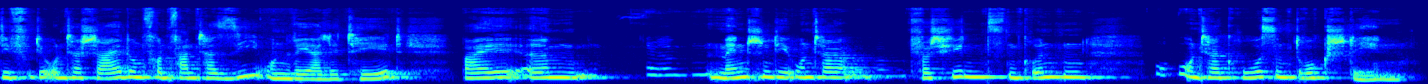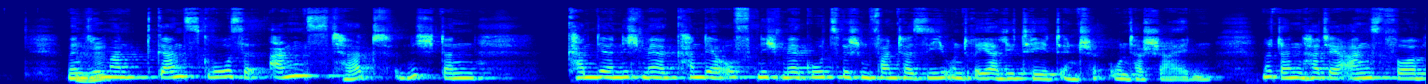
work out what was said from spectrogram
die, die Unterscheidung von Fantasie und Realität bei ähm, Menschen, die unter verschiedensten Gründen unter großem Druck stehen. Wenn mhm. jemand ganz große Angst hat, nicht, dann kann der nicht mehr, kann der oft nicht mehr gut zwischen Fantasie und Realität unterscheiden. Ne, dann hat er Angst vor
